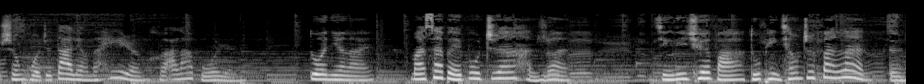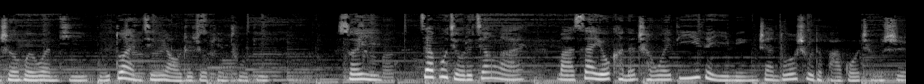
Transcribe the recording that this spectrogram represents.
生活着大量的黑人和阿拉伯人。多年来，马赛北部治安很乱，警力缺乏、毒品、枪支泛滥等社会问题不断惊扰着这片土地，所以。在不久的将来，马赛有可能成为第一个移民占多数的法国城市，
